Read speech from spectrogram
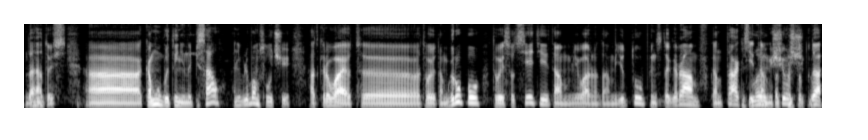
да, то есть, а, кому бы ты ни написал, они в любом случае открывают э, твою там группу, твои соцсети, там, неважно, там, YouTube, Instagram, ВКонтакте, там еще что-то, да,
